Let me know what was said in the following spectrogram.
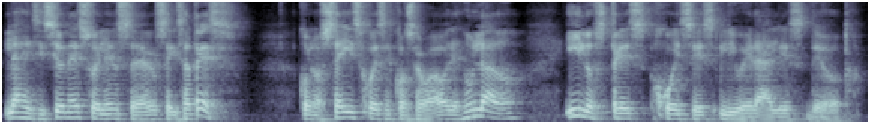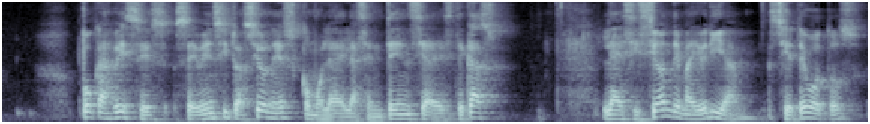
las decisiones suelen ser 6 a 3, con los seis jueces conservadores de un lado y los tres jueces liberales de otro. Pocas veces se ven situaciones como la de la sentencia de este caso. La decisión de mayoría, siete votos,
